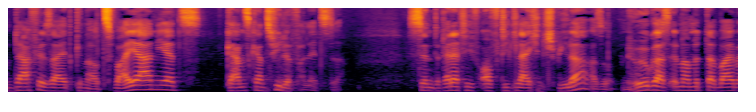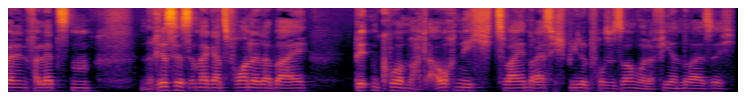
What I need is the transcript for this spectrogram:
und dafür seit genau zwei Jahren jetzt ganz, ganz viele Verletzte. Es sind relativ oft die gleichen Spieler. Also ein Höger ist immer mit dabei bei den Verletzten. Ein Riss ist immer ganz vorne dabei. Bittenkur macht auch nicht 32 Spiele pro Saison oder 34.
